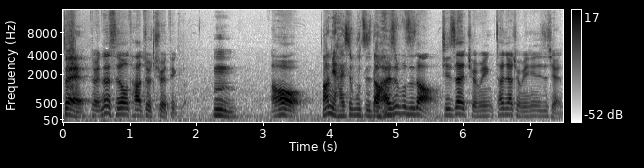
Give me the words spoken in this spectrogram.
对，对，那时候他就确定了，嗯，然后然后你还是不知道，我还是不知道。其实，在全民参加全明星之前，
